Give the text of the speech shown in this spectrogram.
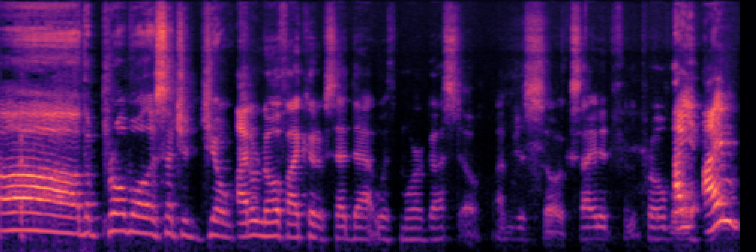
Oh, the Pro Bowl is such a joke. I don't know if I could have said that with more gusto. I'm just so excited for the Pro Bowl. I, I'm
